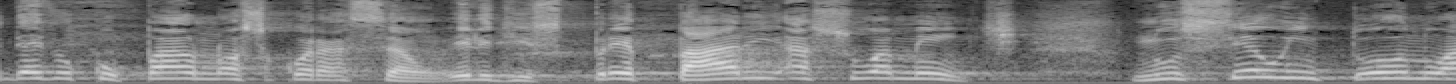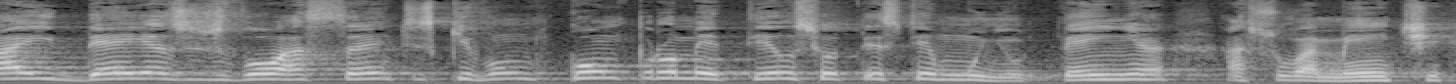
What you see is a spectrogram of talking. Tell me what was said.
deve ocupar o nosso coração. Ele diz: prepare a sua mente. No seu entorno há ideias esvoaçantes que vão comprometer o seu testemunho. Tenha a sua mente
